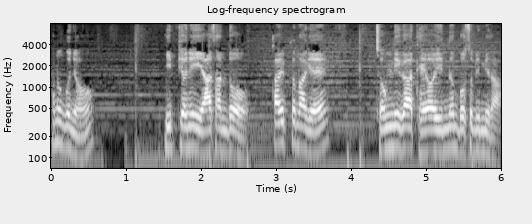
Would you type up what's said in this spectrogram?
하는군요. 이 편의 야산도 깔끔하게 정리가 되어 있는 모습입니다.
